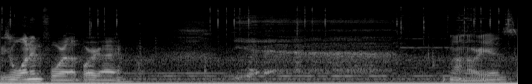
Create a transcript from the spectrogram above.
He's one in four, that poor guy. Yeah. I don't know where he is.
